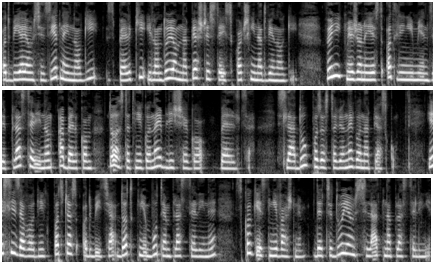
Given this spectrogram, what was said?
Odbijają się z jednej nogi, z belki i lądują na piaszczystej skoczni na dwie nogi. Wynik mierzony jest od linii między plasteliną a belką do ostatniego najbliższego belce, śladu pozostawionego na piasku. Jeśli zawodnik podczas odbicia dotknie butem plasteliny, skok jest nieważny. Decyduje ślad na plastelinie.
